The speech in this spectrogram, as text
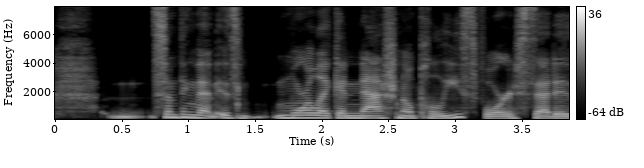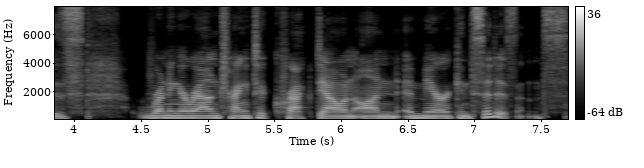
something that is more like a national police force that is running around trying to crack down on American citizens?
